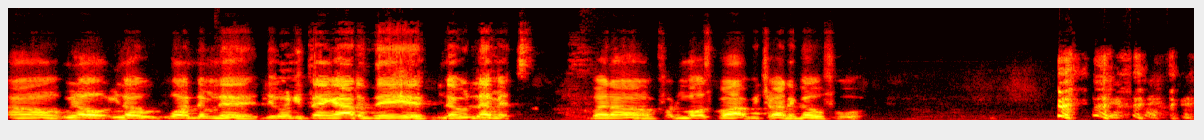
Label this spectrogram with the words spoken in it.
Um, we don't, you know, want them to do anything out of their, you know, limits. But um, for the most part, we try to go for it.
